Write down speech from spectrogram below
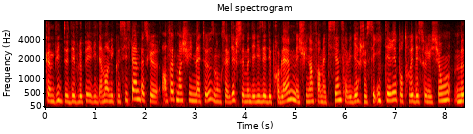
comme but de développer évidemment l'écosystème. Parce que en fait moi je suis une matheuse. Donc ça veut dire que je sais modéliser des problèmes. Mais je suis une informaticienne. Ça veut dire que je sais itérer pour trouver des solutions me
